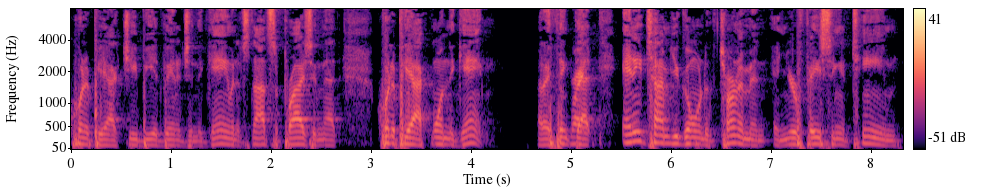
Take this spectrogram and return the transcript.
Quinnipiac GB advantage in the game. And it's not surprising that Quinnipiac won the game. But I think that anytime you go into the tournament and you're facing a team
